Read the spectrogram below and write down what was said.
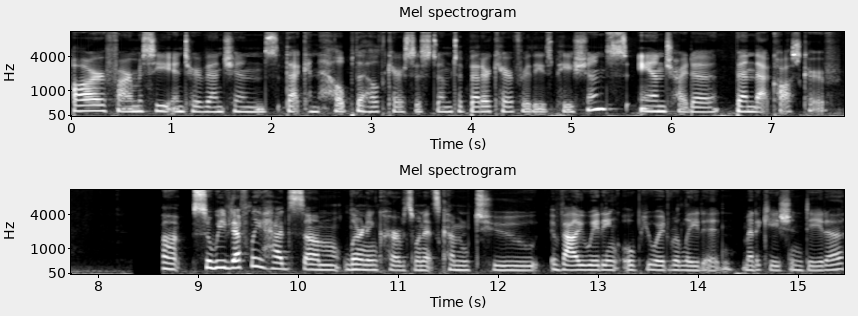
are pharmacy interventions that can help the healthcare system to better care for these patients and try to bend that cost curve? Uh, so we've definitely had some learning curves when it's come to evaluating opioid related medication data.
